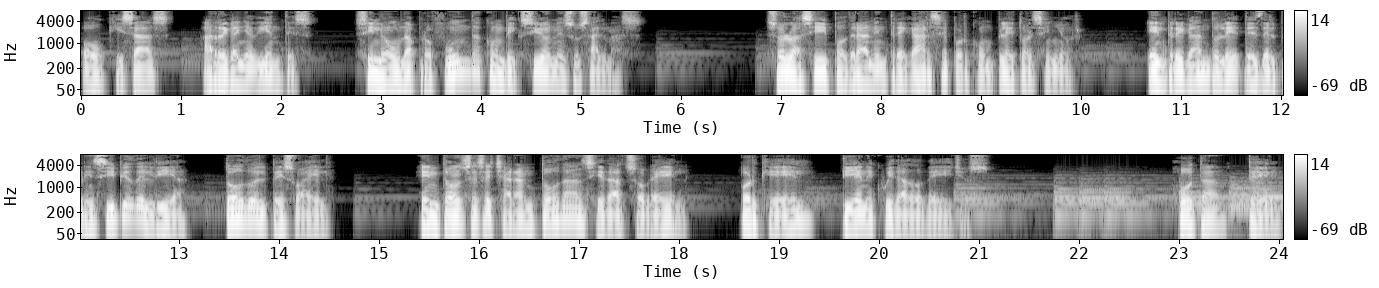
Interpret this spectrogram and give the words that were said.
o quizás a regañadientes, sino una profunda convicción en sus almas. Solo así podrán entregarse por completo al Señor, entregándole desde el principio del día todo el peso a Él. Entonces echarán toda ansiedad sobre Él, porque Él tiene cuidado de ellos. J. T.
